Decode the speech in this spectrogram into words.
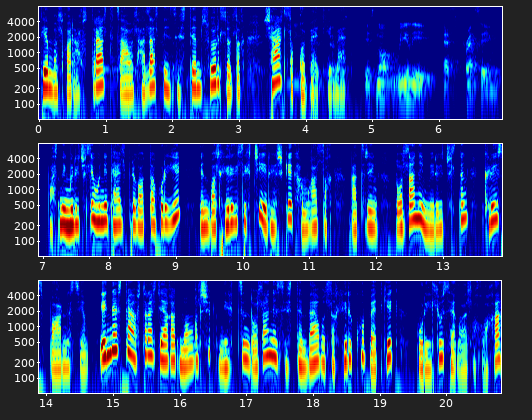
Тийм болохоор Австральд заавал халаалтын систем суйрлуулах шаардлагагүй байдаг юм байна. Бас нэг мэрэгжлийн хүний тайлбарыг одоо хүргэе. Энэ бол хэрэглэгчийн эрхшгийг хамгаалах газрын дулааны мэрэгжилтэн Крис Барнес юм. Эндээс та Австральд яагаад Монгол шиг нэгдсэн дулааны систем байгуулах хэрэггүй байдгийг бүр илүү сайн ойлгох байхаа.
